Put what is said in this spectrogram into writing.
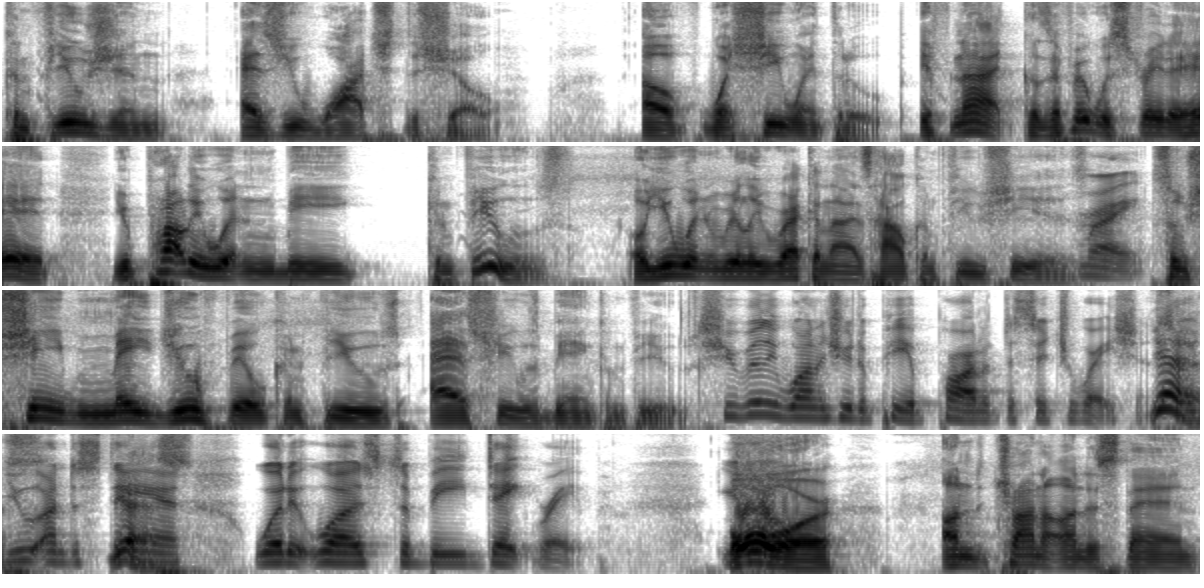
confusion as you watch the show of what she went through if not because if it was straight ahead you probably wouldn't be confused, or you wouldn't really recognize how confused she is. Right. So she made you feel confused as she was being confused. She really wanted you to be a part of the situation. Yes. So you understand Yes. what it was to be date rape. Or under, trying to understand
